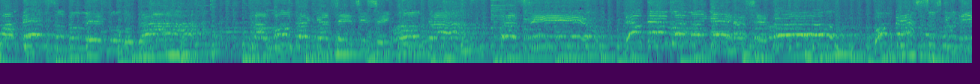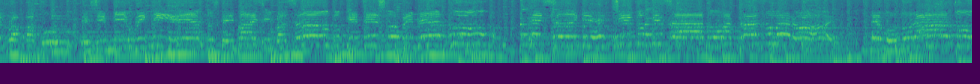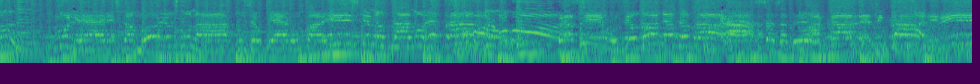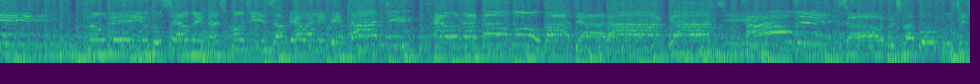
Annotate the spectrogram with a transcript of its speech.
O avesso do mesmo lugar, na luta que a gente se encontra. Desde 1500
